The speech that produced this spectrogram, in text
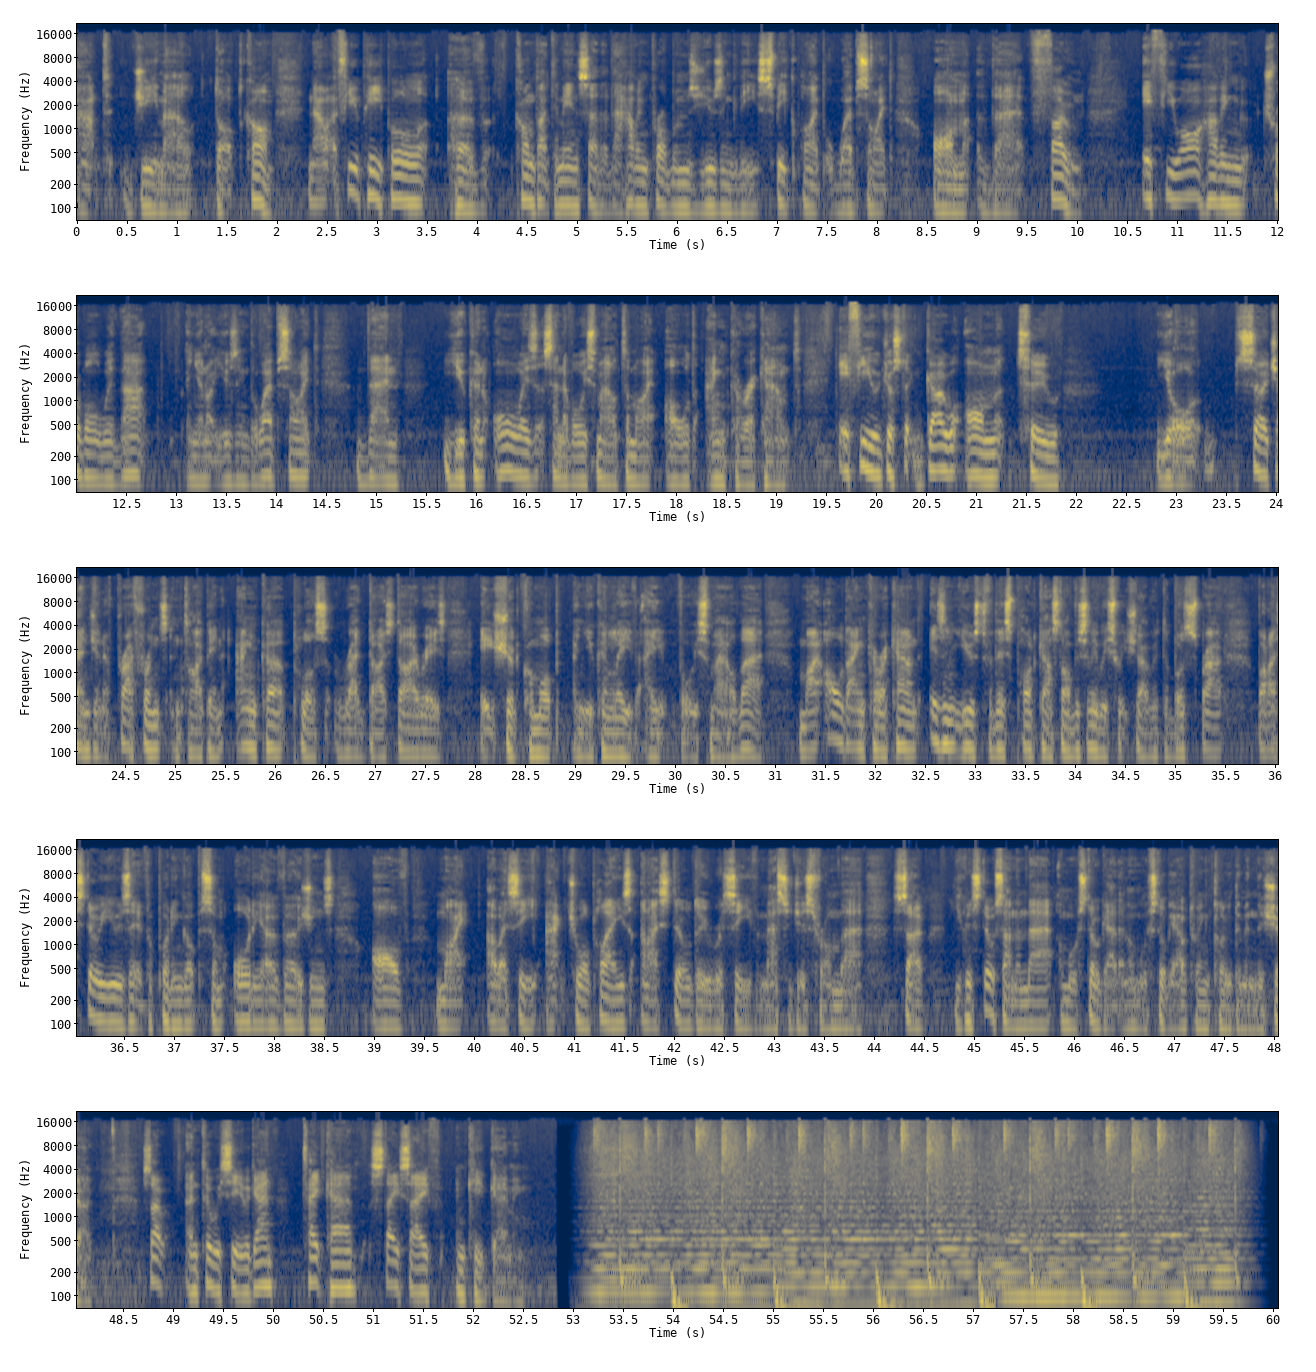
at gmail.com. Now, a few people have contacted me and said that they're having problems using the SpeakPipe website on their phone. If you are having trouble with that and you're not using the website, then you can always send a voicemail to my old Anchor account. If you just go on to your search engine of preference and type in Anchor plus Red Dice Diaries, it should come up and you can leave a voicemail there. My old Anchor account isn't used for this podcast, obviously, we switched over to Buzzsprout, but I still use it for putting up some audio versions of my OSE actual plays, and I still do receive messages from there. So you can still send them there, and we'll still get them, and we'll still be able to include them in the show. So until we see you again, take care, stay safe, and keep gaming.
